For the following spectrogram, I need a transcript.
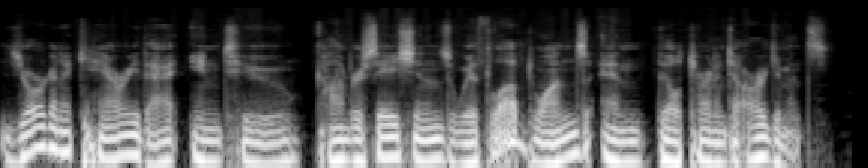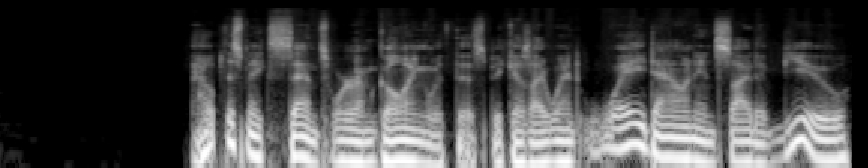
you're going to carry that into conversations with loved ones and they'll turn into arguments. I hope this makes sense where I'm going with this because I went way down inside of you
